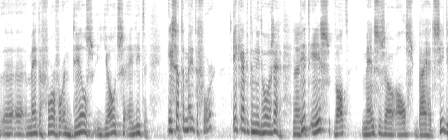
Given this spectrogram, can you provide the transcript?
uh, metafoor voor een deels Joodse elite. Is dat een metafoor? Ik heb het hem niet horen zeggen. Dit is wat mensen zoals bij het CD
